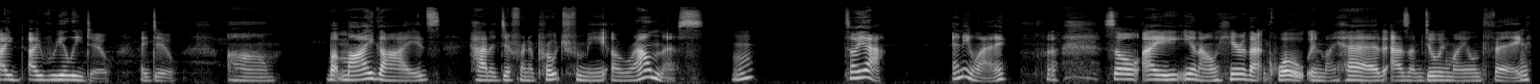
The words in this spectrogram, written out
I I really do. I do. Um, but my guides had a different approach for me around this. Hmm? So yeah. Anyway, so I, you know, hear that quote in my head as I'm doing my own thing,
